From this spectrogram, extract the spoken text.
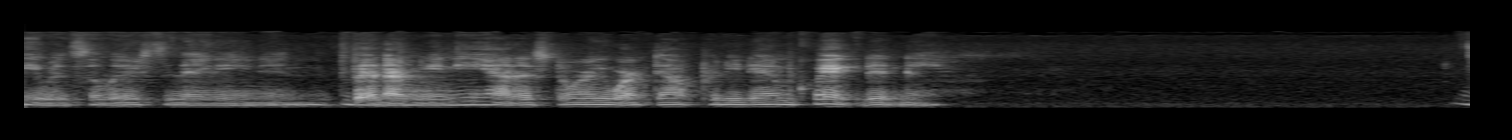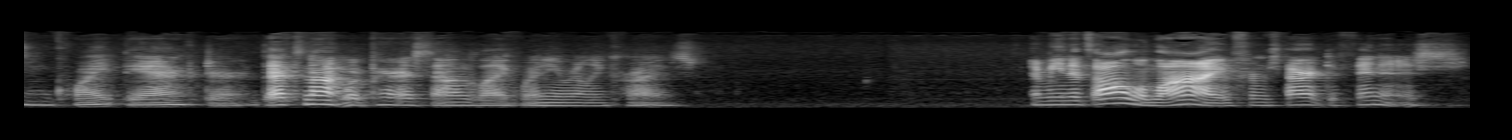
He was hallucinating and but I mean he had a story worked out pretty damn quick, didn't he? And quite the actor. That's not what Paris sounds like when he really cries. I mean, it's all a lie from start to finish.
